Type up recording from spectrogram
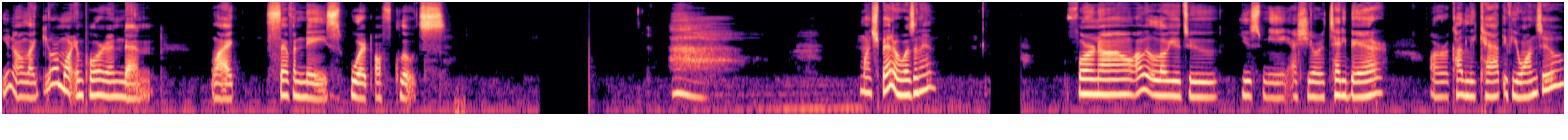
you know, like you're more important than like seven days worth of clothes. Ah. Much better, wasn't it? For now, I will allow you to use me as your teddy bear or cuddly cat if you want to.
